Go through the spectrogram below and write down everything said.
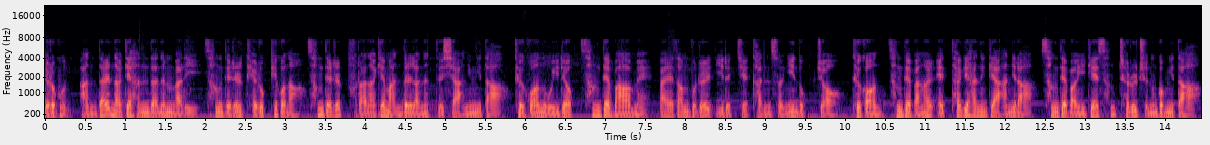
여러분, 안달나게 한다는 말이 상대를 괴롭히거나 상대를 불안하게 만들라는 뜻이 아닙니다. 그건 오히려 상대 마음에 빨간불을 일으킬 가능성이 높죠. 그건 상대방을 애타게 하는 게 아니라 상대방에게 상처를 주는 겁니다.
